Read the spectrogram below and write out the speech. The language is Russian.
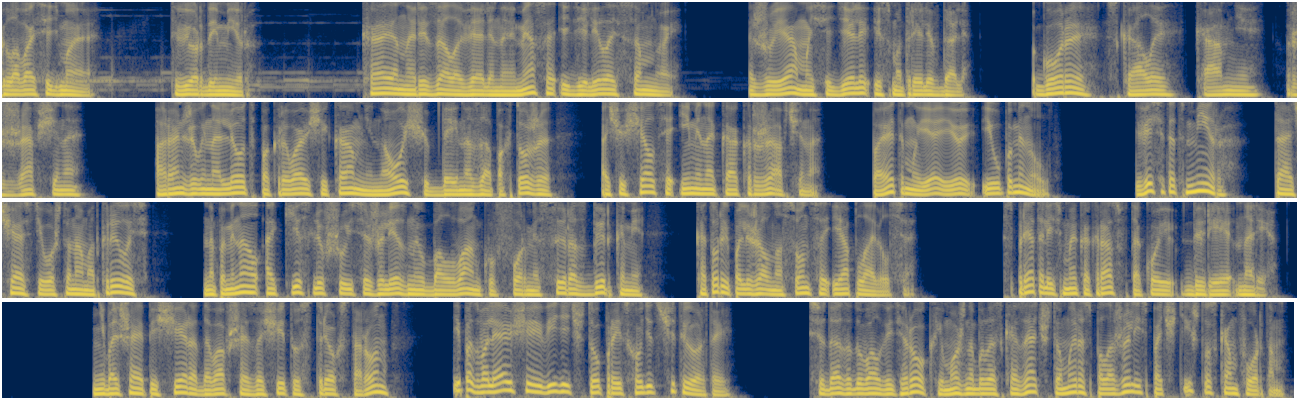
Глава 7. Твердый мир. Кая нарезала вяленое мясо и делилась со мной. Жуя, мы сидели и смотрели вдаль. Горы, скалы, камни, ржавчина. Оранжевый налет, покрывающий камни на ощупь, да и на запах тоже, ощущался именно как ржавчина. Поэтому я ее и упомянул. Весь этот мир, та часть его, что нам открылась, напоминал окислившуюся железную болванку в форме сыра с дырками, который полежал на солнце и оплавился. Спрятались мы как раз в такой дыре-норе. Небольшая пещера, дававшая защиту с трех сторон и позволяющая видеть, что происходит с четвертой. Сюда задувал ветерок, и можно было сказать, что мы расположились почти что с комфортом.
